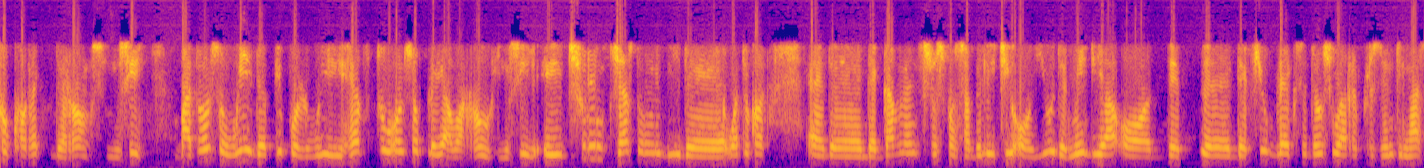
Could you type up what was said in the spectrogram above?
to correct the wrongs. You see, but also we, the people, we have to also play our role. You see, it shouldn't just only be the what you call uh, the the government's responsibility, or you, the media, or the uh, the few blacks, those who are representing us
